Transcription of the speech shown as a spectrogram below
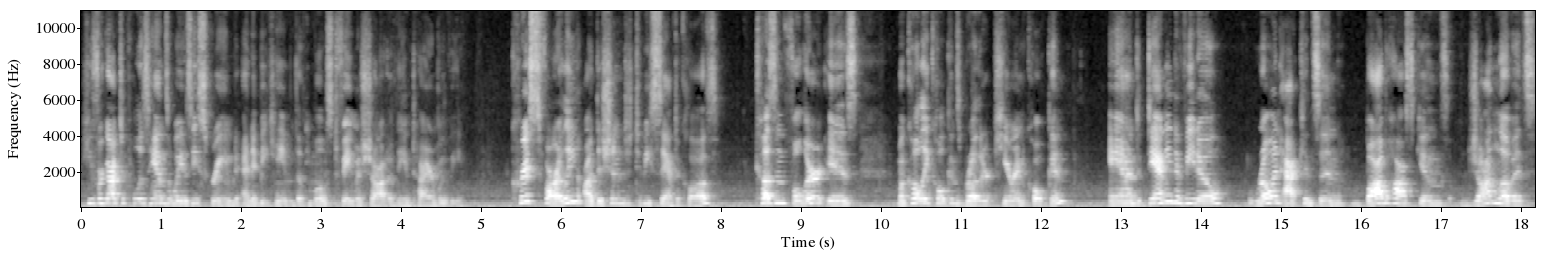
He forgot to pull his hands away as he screamed, and it became the most famous shot of the entire movie. Chris Farley auditioned to be Santa Claus. Cousin Fuller is Macaulay Culkin's brother, Kieran Culkin. And Danny DeVito, Rowan Atkinson, Bob Hoskins, Jon Lovitz,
